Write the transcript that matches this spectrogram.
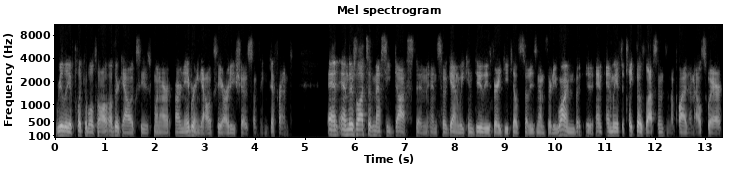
really applicable to all other galaxies when our, our neighboring galaxy already shows something different? And, and there's lots of messy dust. And, and so again, we can do these very detailed studies in M31, but it, and, and we have to take those lessons and apply them elsewhere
